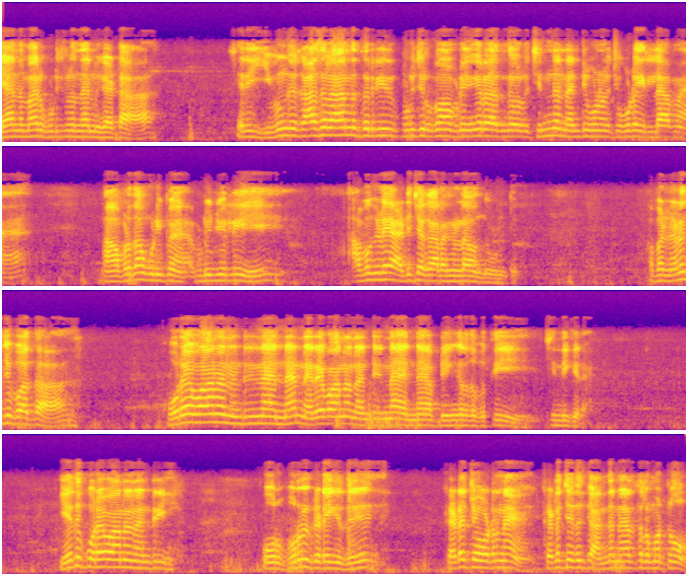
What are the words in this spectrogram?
ஏன் அந்த மாதிரி குடிச்சிட்டு வந்தேன்னு கேட்டால் சரி இவங்க காசுலான திருடி குடிச்சிருக்கோம் அப்படிங்கிற அந்த ஒரு சின்ன நன்றி உணர்ச்சி கூட இல்லாமல் நான் அப்படி தான் குடிப்பேன் அப்படின்னு சொல்லி அவங்களே அடித்த காலங்கள்லாம் வந்து உண்டு. அப்போ நினச்சி பார்த்தா குறைவான நன்றினா என்ன நிறைவான நன்றினா என்ன அப்படிங்கிறத பற்றி சிந்திக்கிறேன். எது குறைவான நன்றி? ஒரு பொருள் கிடைக்குது கிடைச்ச உடனே கிடைச்சதுக்கு அந்த நேரத்தில் மட்டும்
